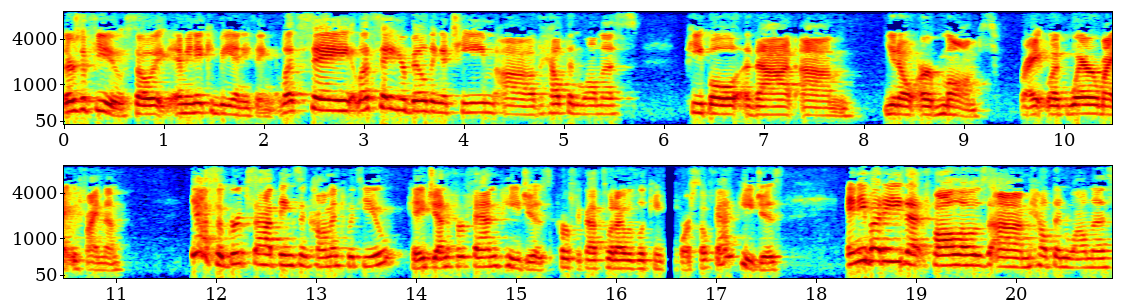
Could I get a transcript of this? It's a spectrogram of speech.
There's a few. So I mean it can be anything. Let's say let's say you're building a team of health and wellness people that um, you know are moms, right? Like where might we find them? Yeah, so groups that have things in common with you. Okay, Jennifer fan pages. Perfect. That's what I was looking for. So fan pages anybody that follows um, health and wellness,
